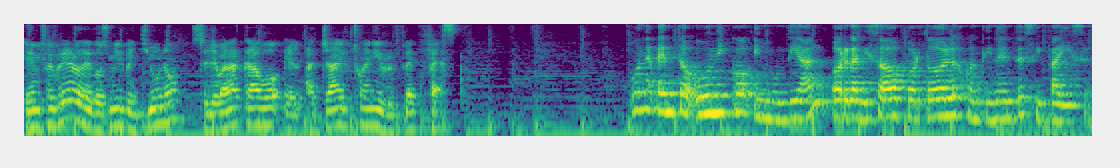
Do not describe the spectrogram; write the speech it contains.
En febrero de 2021 se llevará a cabo el Agile 20 Reflect Fest. Un evento único y mundial organizado por todos los continentes y países.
